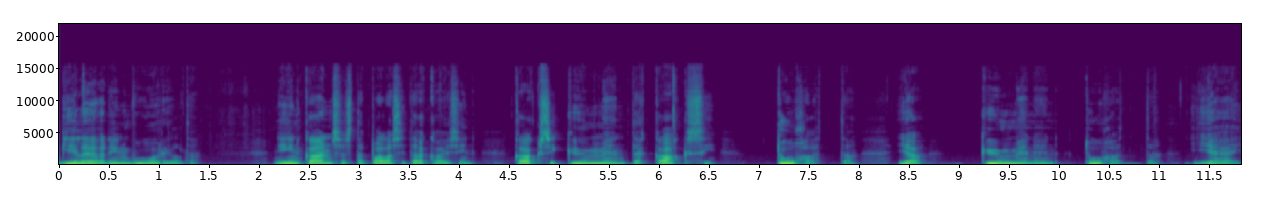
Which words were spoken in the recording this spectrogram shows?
Gileadin vuorilta. Niin kansasta palasi takaisin 22 tuhatta ja kymmenen tuhatta jäi.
